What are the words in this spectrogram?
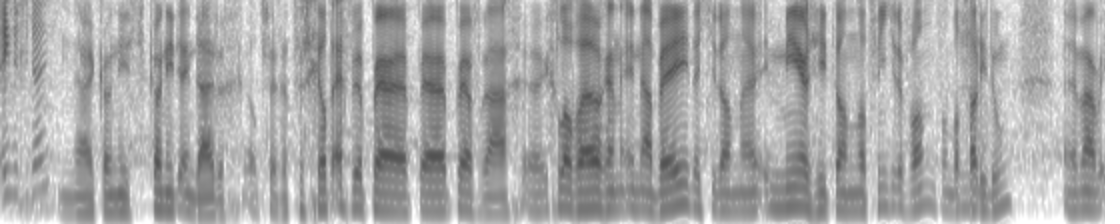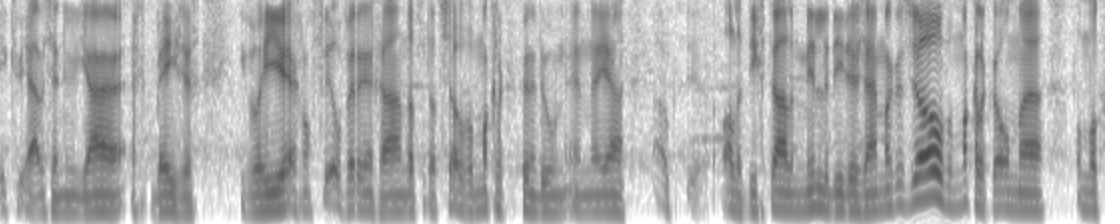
enig idee? Nee, ik kan niet, kan niet eenduidig op zeggen. Het verschilt echt weer per, per, per vraag. Eh, ik geloof wel heel erg in, in AB, dat je dan eh, meer ziet dan wat vind je ervan, van wat zou die doen. Eh, maar ik, ja, we zijn nu een jaar echt bezig. Ik wil hier echt nog veel verder in gaan, dat we dat zoveel makkelijker kunnen doen. En eh, ja, ook de- alle digitale middelen die er zijn, maakt het zoveel makkelijker om, eh, om ook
